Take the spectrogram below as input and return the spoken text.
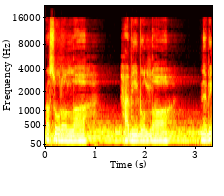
রসুল্লাহ হাবিবুল্লাহ, নবী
